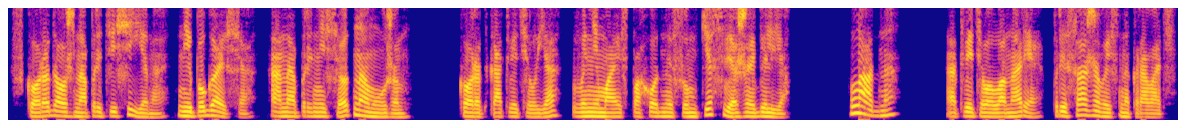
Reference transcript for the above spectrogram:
Скоро должна прийти Сиена. Не пугайся. Она принесет нам ужин». Коротко ответил я, вынимая из походной сумки свежее белье. «Ладно», ответила Ланария, присаживаясь на кровать.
